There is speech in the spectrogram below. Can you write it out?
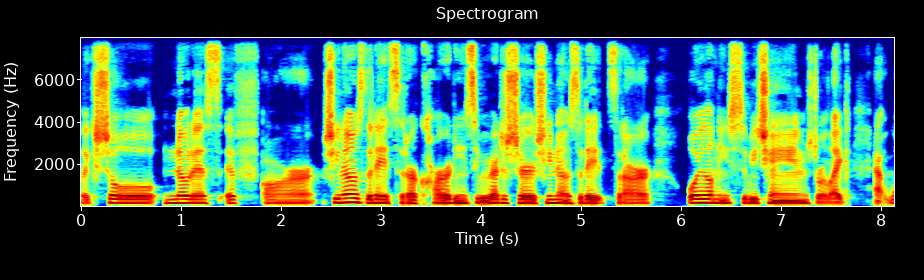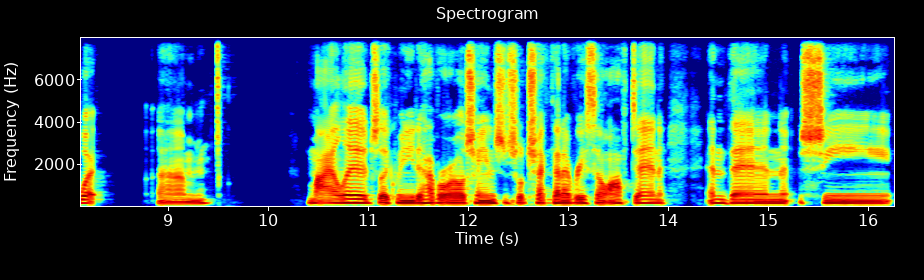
like she'll notice if our she knows the dates that our car needs to be registered, she knows the dates that our oil needs to be changed or like at what um mileage like we need to have our oil changed and she'll check that every so often. And then she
